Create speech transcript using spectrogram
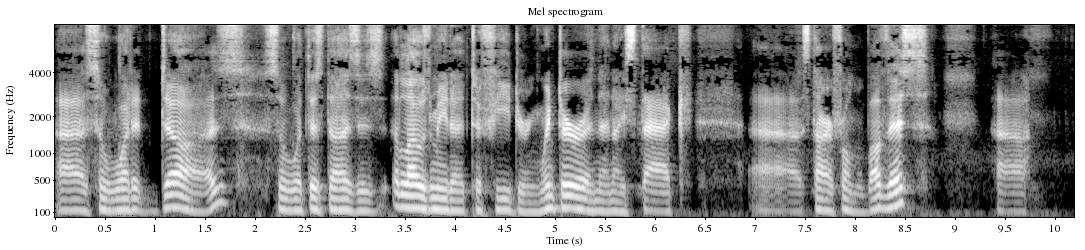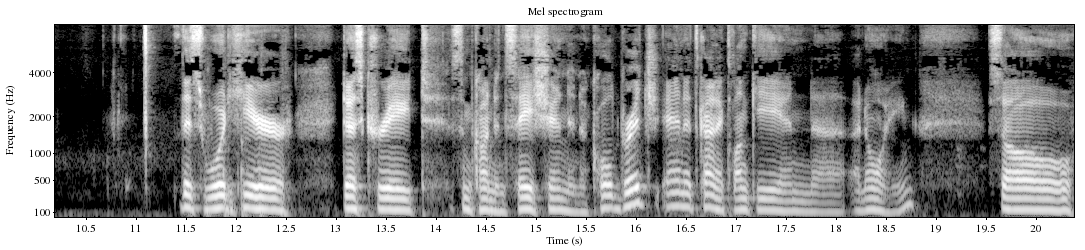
Uh, so what it does, so what this does is allows me to, to feed during winter and then I stack uh, styrofoam above this. Uh, this wood here does create some condensation in a cold bridge and it's kind of clunky and uh, annoying. So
